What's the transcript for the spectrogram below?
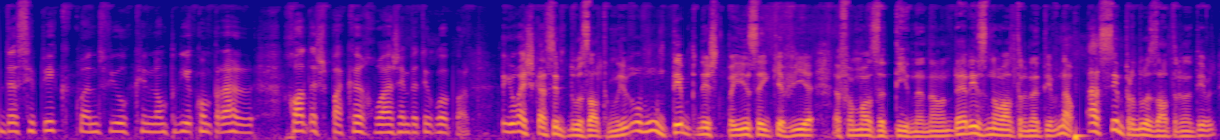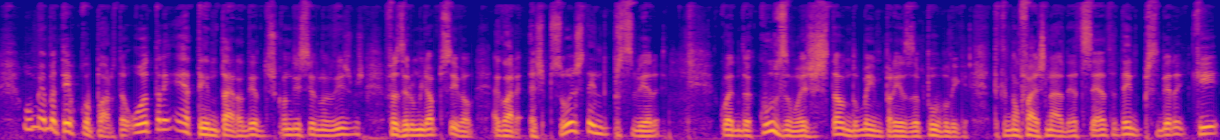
da CP que, quando viu que não podia comprar rodas para a carruagem, bateu com a porta. Eu acho que há sempre duas alternativas. Houve um tempo neste país em que havia a famosa TINA, não? There is no alternative. Não, há sempre duas alternativas. Uma é bater com a porta, outra é tentar, dentro dos condicionalismos, fazer o melhor possível. Agora, as pessoas têm de perceber, quando acusam a gestão de uma empresa pública de que não faz nada, etc., têm de perceber que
